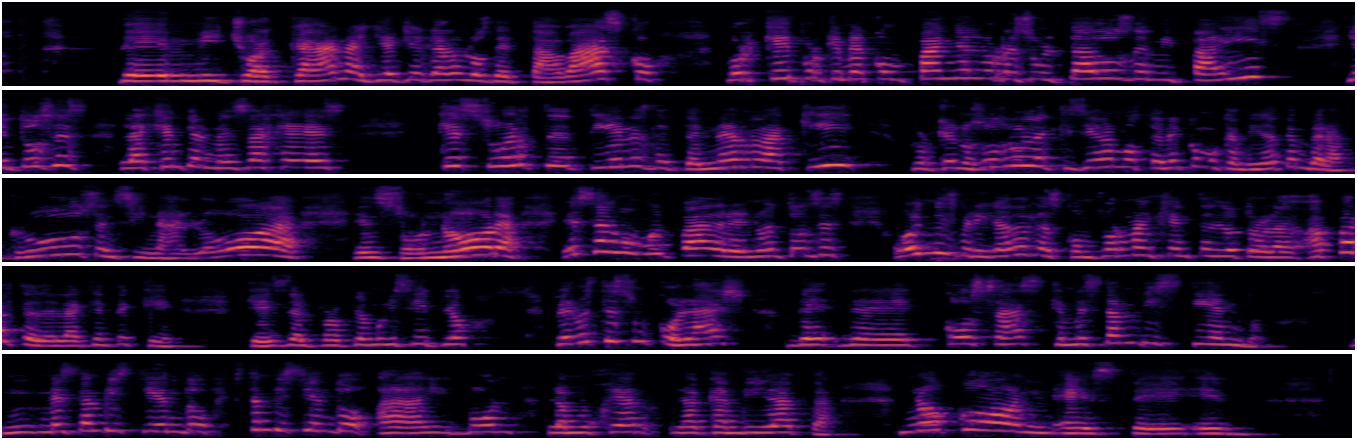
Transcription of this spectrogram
de Michoacán, ayer llegaron los de Tabasco. ¿Por qué? Porque me acompañan los resultados de mi país. Y entonces la gente, el mensaje es, qué suerte tienes de tenerla aquí, porque nosotros la quisiéramos tener como candidata en Veracruz, en Sinaloa, en Sonora. Es algo muy padre, ¿no? Entonces, hoy mis brigadas las conforman gente de otro lado, aparte de la gente que, que es del propio municipio, pero este es un collage de, de cosas que me están vistiendo me están vistiendo, están vistiendo a Ivonne, la mujer, la candidata, no con este eh,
